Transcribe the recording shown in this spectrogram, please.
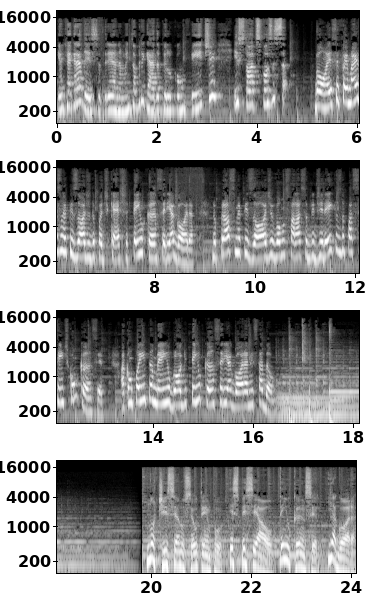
Eu que agradeço, Adriana. Muito obrigada pelo convite. Estou à disposição. Bom, esse foi mais um episódio do podcast Tenho Câncer e Agora. No próximo episódio, vamos falar sobre direitos do paciente com câncer. Acompanhe também o blog Tenho Câncer e Agora no Estadão. Notícia no seu tempo. Especial Tenho Câncer e Agora.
